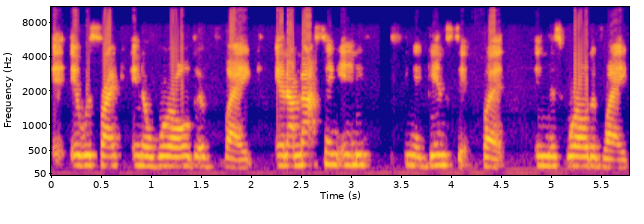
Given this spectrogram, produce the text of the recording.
it, it was like in a world of like, and I'm not saying anything against it, but in this world of like,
